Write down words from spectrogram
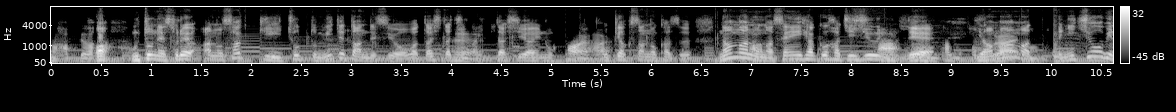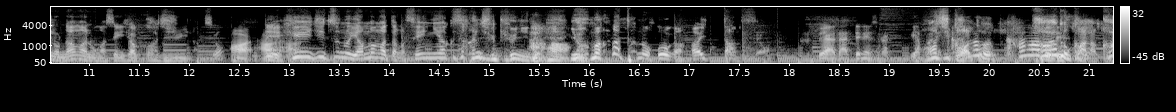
の発表だったあ、うんとね、それ、あの、さっきちょっと見てたんですよ。私たちが行った試合のはいはいお客さんの数。長野が1180あ人で、山形、日曜日の長野が1180人なんですよ。はいはいで、はい平日の山形が1239人で、あ山形の方が入ったんですよ。いや、だってね、それ、やっぱねマジかカードとカカードかな？カ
